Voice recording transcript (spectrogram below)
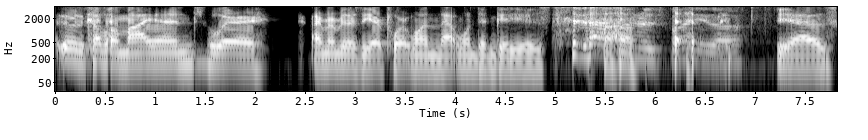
There was a couple on my end where I remember there's the airport one. That one didn't get used. that one um, was funny though. Yeah, I was.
